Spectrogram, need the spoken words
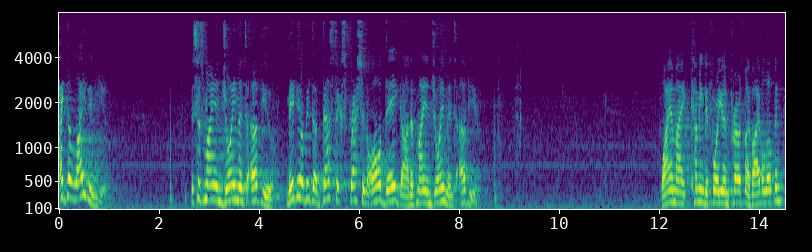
I delight in you. This is my enjoyment of you. Maybe it'll be the best expression all day, God, of my enjoyment of you. Why am I coming before you in prayer with my Bible open?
